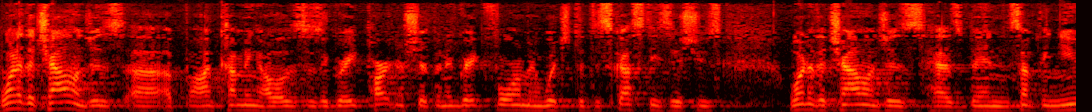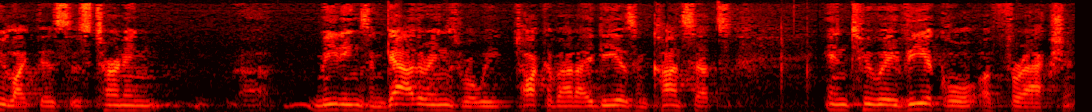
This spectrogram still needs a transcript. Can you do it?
One of the challenges uh, upon coming, although this is a great partnership and a great forum in which to discuss these issues, one of the challenges has been something new like this is turning uh, meetings and gatherings where we talk about ideas and concepts into a vehicle of, for action,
